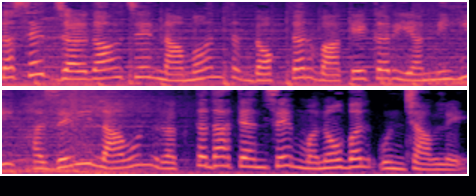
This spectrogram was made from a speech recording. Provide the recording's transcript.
तसेच जळगावचे नामवंत डॉक्टर वाकेकर यांनीही हजेरी लावून रक्तदात्यांचे मनोबल उंचावले.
